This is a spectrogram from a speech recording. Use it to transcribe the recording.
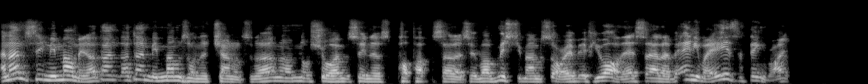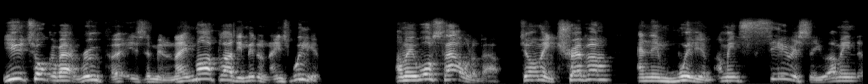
And I haven't seen my mum in. I don't. I don't. My mum's on the channel tonight. I'm not, I'm not sure. I haven't seen us pop up. Say hello So if I've missed you, mum, sorry. But if you are there, say hello. But anyway, here's the thing, right? You talk about Rupert is the middle name. My bloody middle name's William. I mean, what's that all about? Do you know what I mean? Trevor and then William. I mean, seriously. I mean, do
